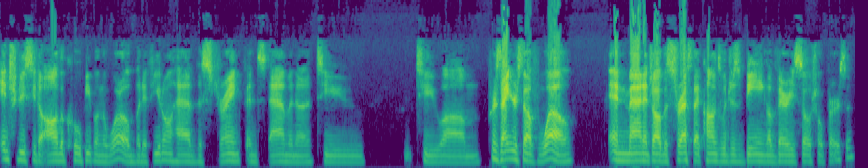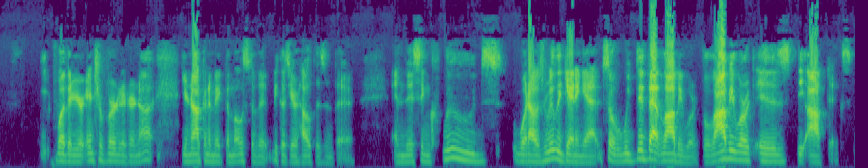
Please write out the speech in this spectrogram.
introduce you to all the cool people in the world. But if you don't have the strength and stamina to to um, present yourself well and manage all the stress that comes with just being a very social person, whether you're introverted or not, you're not going to make the most of it because your health isn't there. And this includes what I was really getting at. So we did that lobby work. The lobby work is the optics.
